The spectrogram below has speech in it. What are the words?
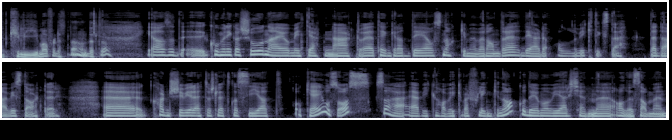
et klima for dette? Dette? Ja, altså, kommunikasjon er jo mitt hjerte nært, og jeg tenker at det å snakke med hverandre, det er det aller viktigste. Det er der vi starter. Eh, kanskje vi rett og slett skal si at ok, hos oss så vi ikke, har vi ikke vært flinke nok, og det må vi erkjenne alle sammen.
